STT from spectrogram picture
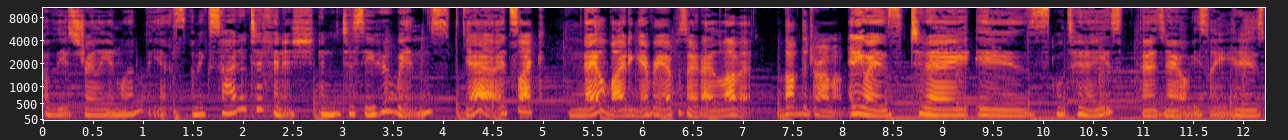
of the Australian one. But yes, I'm excited to finish and to see who wins. Yeah, it's like nail biting every episode. I love it. Love the drama. Anyways, today is, well, today is Thursday, obviously. It is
